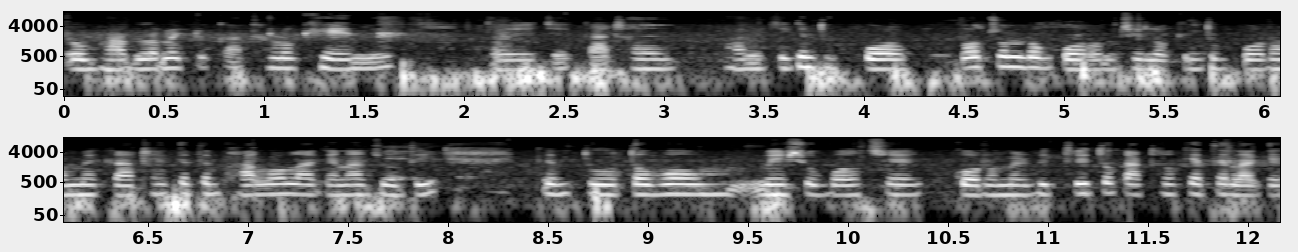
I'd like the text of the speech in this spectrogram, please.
তো ভাবলাম একটু কাঁঠালও খেয়ে নিই। তো এই যে কাঁঠাল ভাবছি কিন্তু প্রচণ্ড গরম ছিল, কিন্তু গরমে কাঁঠাল খেতে ভালো লাগে না যদি। কিন্তু তবু মেশু বলছে, গরমের ভিতরেই তো কাঁঠাল খেতে লাগে।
